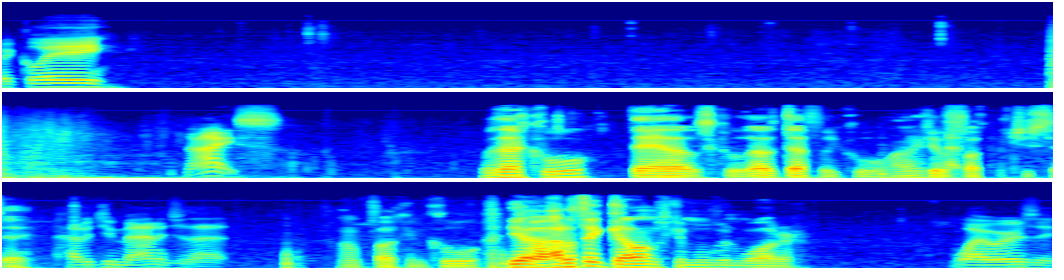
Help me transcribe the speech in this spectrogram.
Quickly. Nice. Was that cool? Yeah, that was cool. That was definitely cool. I don't give a fuck what you say. How did you manage that? I'm fucking cool. Yo, I don't think golems can move in water. Why? Where is he?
